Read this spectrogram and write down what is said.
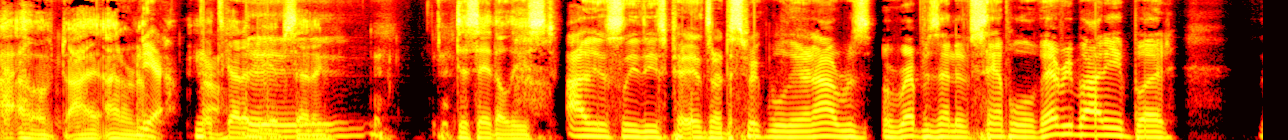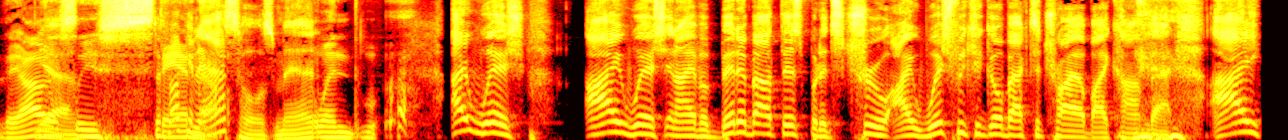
I, oh, I, I don't know. Yeah. That's got to be Uh, upsetting to say the least. Obviously, these fans are despicable. They're not res- a representative sample of everybody, but they obviously stand. They're fucking assholes, man. When I wish, I wish, and I have a bit about this, but it's true. I wish we could go back to trial by combat. I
